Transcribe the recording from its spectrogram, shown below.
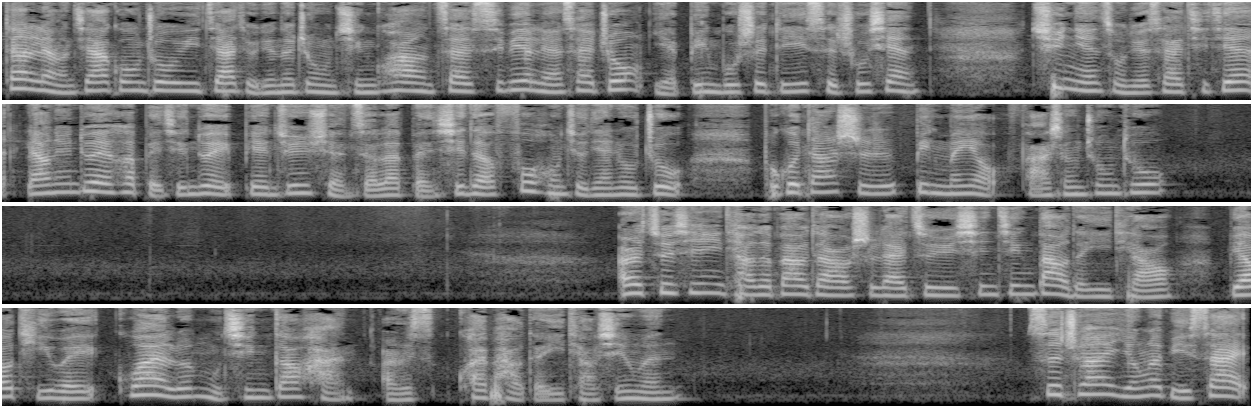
但两家共住一家酒店的这种情况，在 CBA 联赛中也并不是第一次出现。去年总决赛期间，辽宁队和北京队便均选择了本溪的富宏酒店入住，不过当时并没有发生冲突。而最新一条的报道是来自于《新京报》的一条标题为“郭艾伦母亲高喊儿子快跑”的一条新闻。四川赢了比赛，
